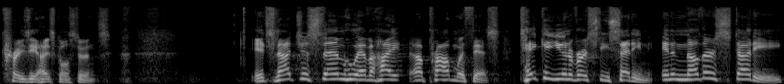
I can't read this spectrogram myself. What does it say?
crazy high school students, it's not just them who have a, high, a problem with this. Take a university setting. In another study,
